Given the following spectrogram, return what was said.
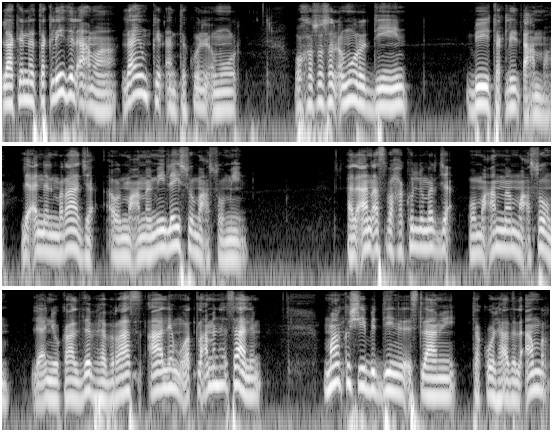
لكن تقليد الأعمى لا يمكن أن تكون الأمور وخصوصا أمور الدين بتقليد أعمى لأن المراجع أو المعممين ليسوا معصومين. الآن أصبح كل مرجع ومعمم معصوم لأن يقال ذبها براس عالم وأطلع منها سالم. ماكو شيء بالدين الإسلامي تقول هذا الأمر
